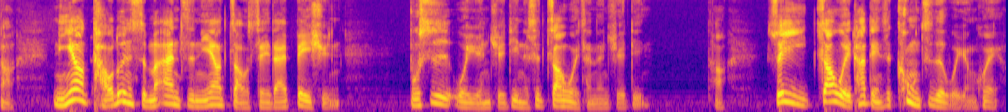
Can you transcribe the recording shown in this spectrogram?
啊，你要讨论什么案子，你要找谁来备询，不是委员决定的，是招委才能决定。好，所以招委他等于是控制的委员会啊。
